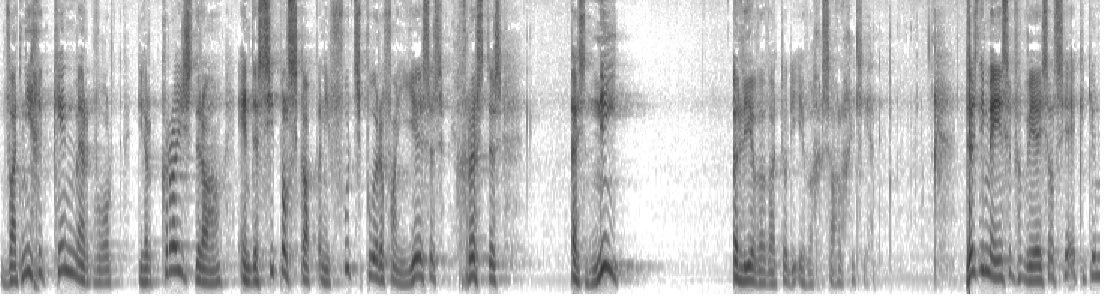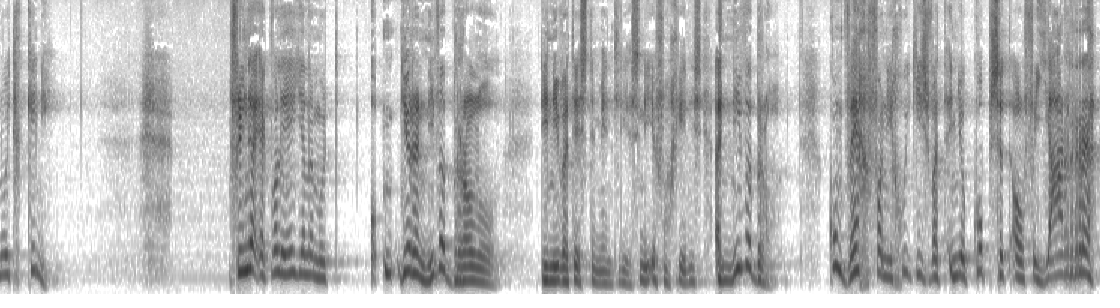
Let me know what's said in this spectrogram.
wat nie gekenmerk word deur kruisdra en disippelskap in die voetspore van Jesus Christus is nie 'n lewe wat tot die ewige saligheid lei nie. Dis die mense vir wie hy sal sê ek het jou nooit geken nie. Vriende, ek wil hê julle moet deur 'n nuwe bril die Nuwe Testament lees, die evangelies, 'n nuwe bril. Kom weg van die goedjies wat in jou kop sit al vir jare.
